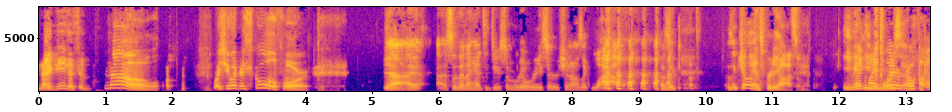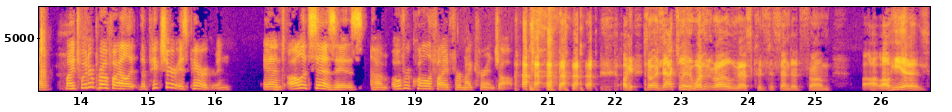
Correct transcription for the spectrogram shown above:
Nigeria. I said, no. what she went to school for? yeah, I, I so then I had to do some real research, and I was like, wow. I was like, I was like, Joanne's pretty awesome. Even like even my more Twitter so. profile. My Twitter profile, the picture is Peregrine, and all it says is um, overqualified for my current job. okay, so it's actually it wasn't Royal Risk who's descended from. Uh, well, he is.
